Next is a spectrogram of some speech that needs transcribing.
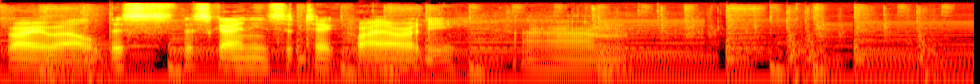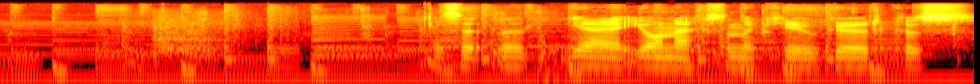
very well. This this guy needs to take priority. Um, is it the... Yeah, you're next in the queue. Good, because...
